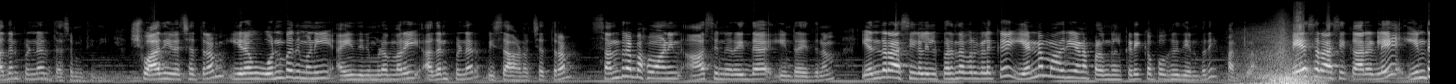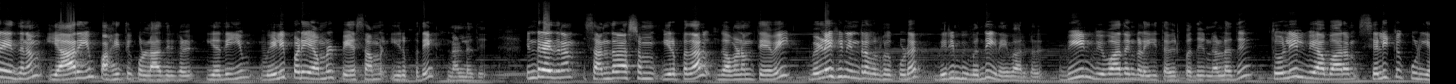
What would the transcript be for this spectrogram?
அதன் பின்னர் தசமி திதி. சுவாதி நட்சத்திரம் இரவு ஒன்பது மணி ஐந்து நிமிடம் வரை அதன் பின்னர் விசாக நட்சத்திரம். சந்திர பகவானின் ஆசை நிறைந்த இன்றைய தினம். எந்த ராசிகளில் பிறந்தவர்களுக்கு என்ன மாதிரியான பலன்கள் கிடைக்கப் போகிறது என்பதை பார்க்கலாம். மேசராசிக்காரர்களே இன்றைய தினம் யாரையும் பகைத்துக் கொள்ளாதீர்கள். எதையும் வெளிப்படையாமல் பேசாமல் இருப்பதே நல்லது. இன்றைய தினம் சந்திராசம் இருப்பதால் கவனம் தேவை. விலகி நின்றவர்கள் கூட விரும்பி வந்து இணைவார்கள். வீண் விவாதங்களை தவிர்ப்பது நல்லது. தொழில் வியாபாரம் செழிக்கக்கூடிய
